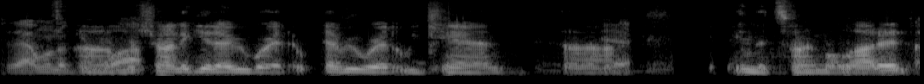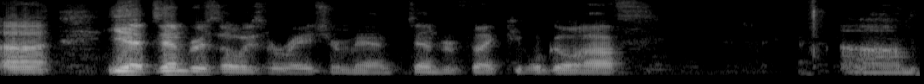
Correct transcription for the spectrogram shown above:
So that one will be Um, we're trying to get everywhere everywhere that we can uh, Yeah. in the time allotted. Uh, yeah, Denver's always a rager, man. Denver, like people go off. Um,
